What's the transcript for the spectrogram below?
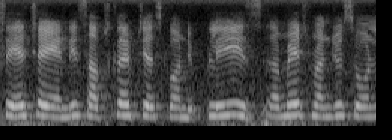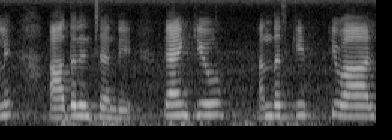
షేర్ చేయండి సబ్స్క్రైబ్ చేసుకోండి. ప్లీజ్ రమేష్ మంజూస్ ఓన్లీ ఆదరించండి. Thank you. అందరికీ ఆల్.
